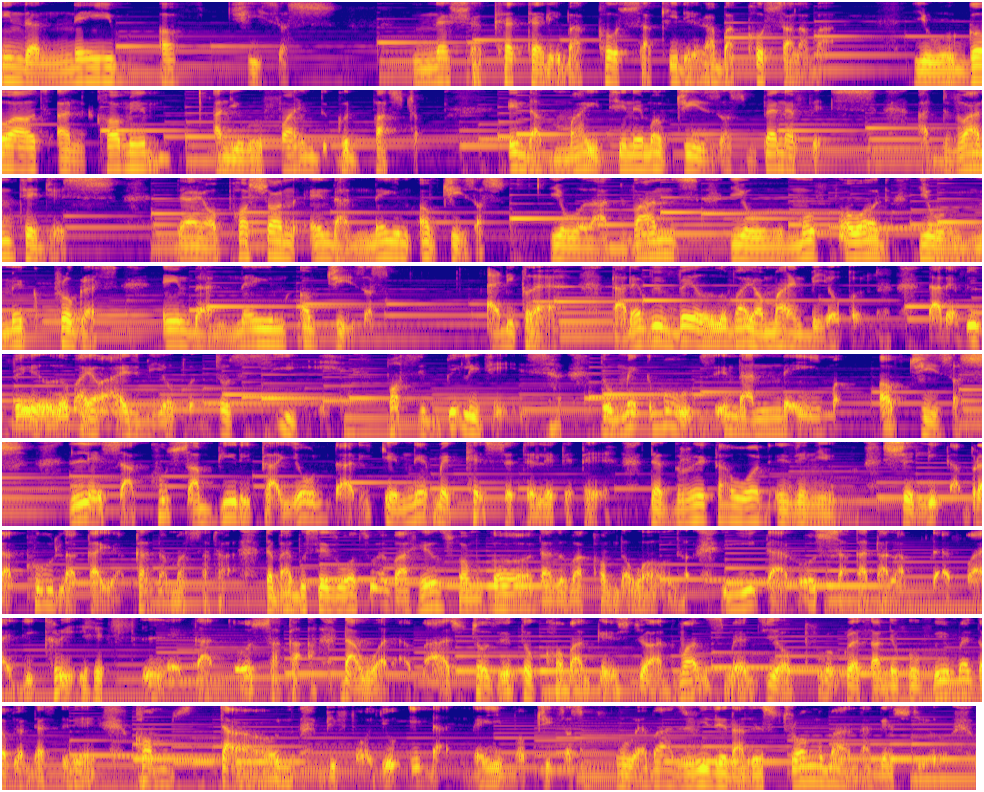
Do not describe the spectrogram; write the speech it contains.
in the name of Jesus. You will go out and come in, and you will find good pasture. In the mighty name of Jesus, benefits, advantages, they are portion in the name of Jesus. You will advance, you will move forward, you will make progress in the name of Jesus. I declare that every veil over your mind be open, that every veil over your eyes be open to see possibilities, to make moves in the name of Jesus. Lesa. The greater one is in you. Shelika brakula kaya kana masata. The Bible says, Whatsoever hails from God has overcome the world. Yika rosakatala. Therefore, I decree legato saka, that whatever has chosen to come against your advancement, your progress, and the fulfillment of your destiny comes down before has risen as a strong man against you,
